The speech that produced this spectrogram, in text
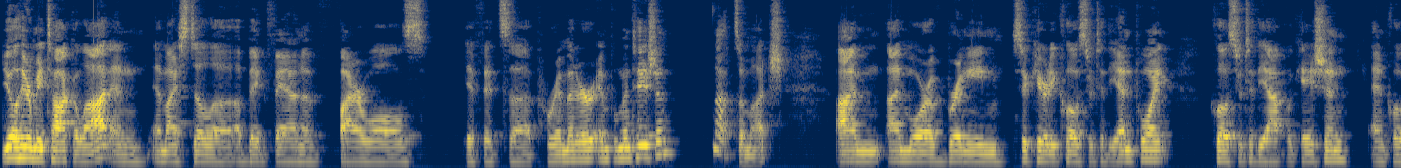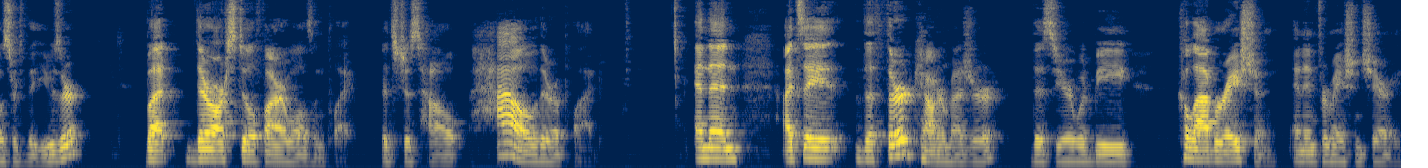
you'll hear me talk a lot, and am I still a, a big fan of firewalls if it's a perimeter implementation? Not so much. I'm I'm more of bringing security closer to the endpoint, closer to the application, and closer to the user. But there are still firewalls in play. It's just how how they're applied. And then I'd say the third countermeasure this year would be collaboration and information sharing.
